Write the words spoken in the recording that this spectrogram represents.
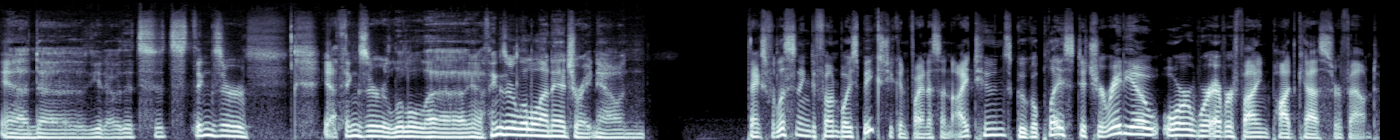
and uh, you know it's it's things are yeah things are a little uh, things are a little on edge right now and. Thanks for listening to Phoneboy Speaks. You can find us on iTunes, Google Play, Stitcher Radio, or wherever fine podcasts are found.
